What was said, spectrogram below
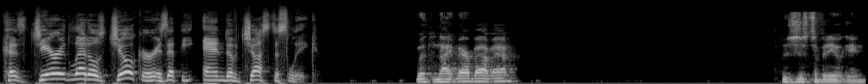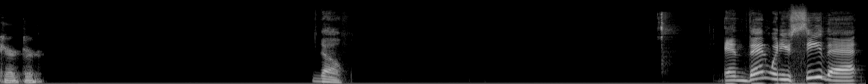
because Jared Leto's Joker is at the end of Justice League. With Nightmare Batman. Who's just a video game character. No. And then when you see that,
